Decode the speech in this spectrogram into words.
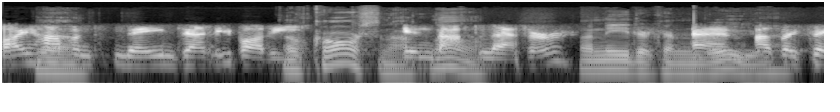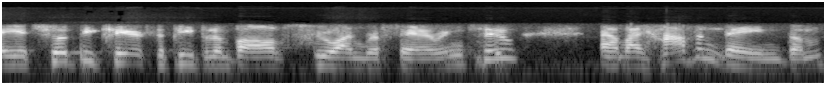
I yeah. haven't named anybody of course not. in no. that letter. And neither can um, As I say, it should be clear to the people involved who I'm referring to. Um, I haven't named them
